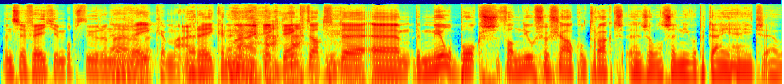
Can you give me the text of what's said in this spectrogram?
een cv'tje opsturen naar... Reken maar. Reken maar. ik denk dat de, ehm, de mailbox van Nieuw Sociaal Contract, eh, zoals zijn nieuwe partij heet, eh,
